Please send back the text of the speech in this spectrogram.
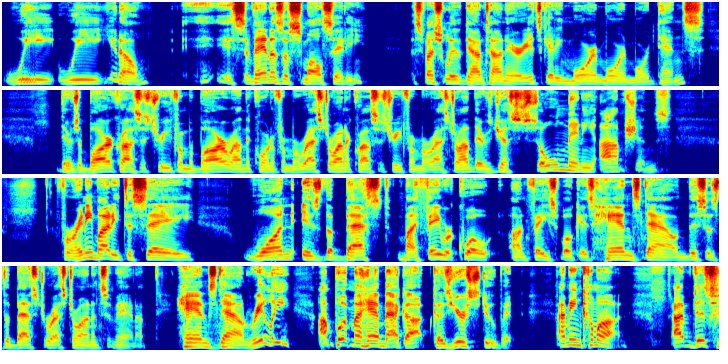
We, we, you know, eh, Savannah's a small city, especially the downtown area. It's getting more and more and more dense. There's a bar across the street from a bar, around the corner from a restaurant, across the street from a restaurant. There's just so many options for anybody to say one is the best. My favorite quote on Facebook is hands down, this is the best restaurant in Savannah. Hands down. Really? I'm putting my hand back up because you're stupid. I mean, come on. I've just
